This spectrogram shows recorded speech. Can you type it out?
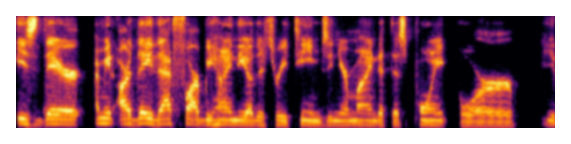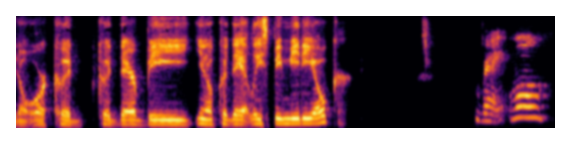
Is there? I mean, are they that far behind the other three teams in your mind at this point, or you know, or could could there be you know could they at least be mediocre? Right. Well,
